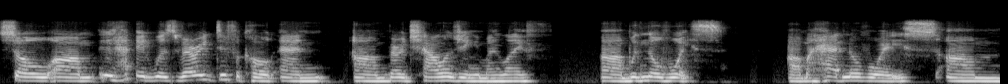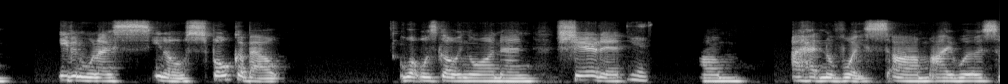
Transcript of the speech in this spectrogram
So um, it, it, was very difficult and um, very challenging in my life um, with no voice. Um, I had no voice. Um, even when I, you know, spoke about what was going on and shared it, yes. I had no voice. I was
